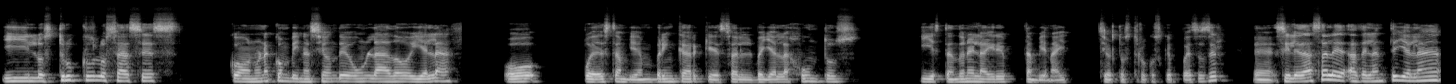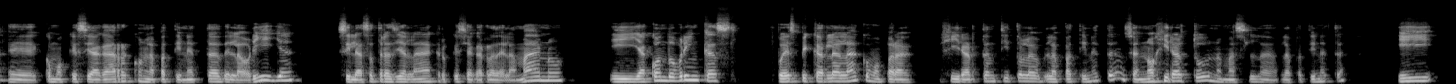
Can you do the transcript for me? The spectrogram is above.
Y los trucos los haces con una combinación de un lado y el A. O puedes también brincar, que es al Bella juntos, y estando en el aire también hay ciertos trucos que puedes hacer. Eh, si le das adelante y a la, eh, como que se agarra con la patineta de la orilla. Si le das atrás y a la, creo que se agarra de la mano. Y ya cuando brincas, puedes picarle a la como para girar tantito la, la patineta. O sea, no girar tú, nada más la, la patineta. Y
